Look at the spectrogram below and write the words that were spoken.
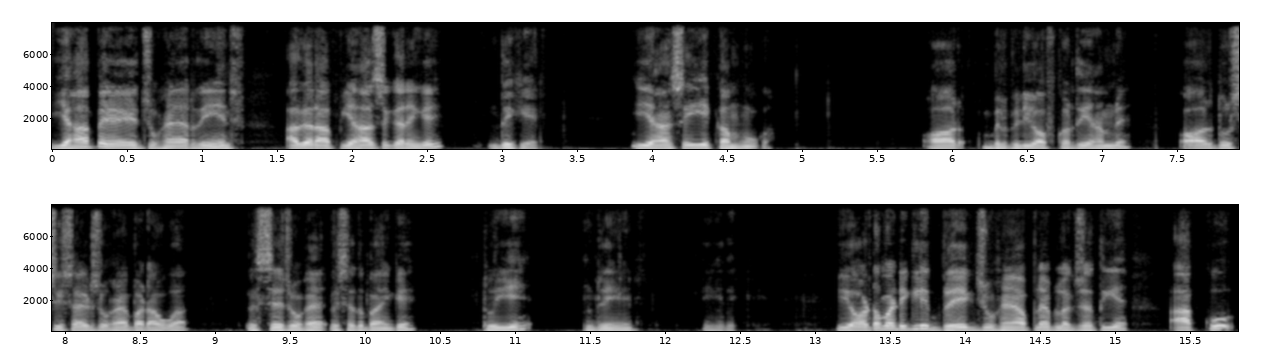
यहाँ पे जो है रेंज अगर आप यहाँ से करेंगे, देखिए, यहाँ से ये कम होगा। और बिल्कुल ही ऑफ़ कर दिया हमने। और दूसरी साइड जो है, बड़ा हुआ, इससे जो है, इसे दबाएँगे। तो ये रेंज ये देखिए, ये ऑटोमेटिकली ब्रेक जो है, अपने आप लग जाती है। आपको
